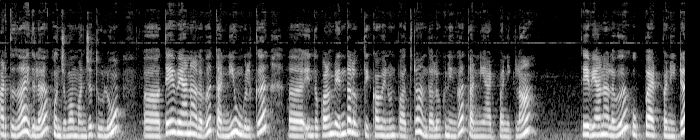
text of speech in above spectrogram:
அடுத்ததாக இதில் கொஞ்சமாக மஞ்சத்தூளும் தேவையான அளவு தண்ணி உங்களுக்கு இந்த குழம்பு எந்த அளவுக்கு திக்காக வேணும்னு பார்த்துட்டு அந்த அளவுக்கு நீங்கள் தண்ணி ஆட் பண்ணிக்கலாம். தேவையான அளவு உப்பு ஆட் பண்ணிவிட்டு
